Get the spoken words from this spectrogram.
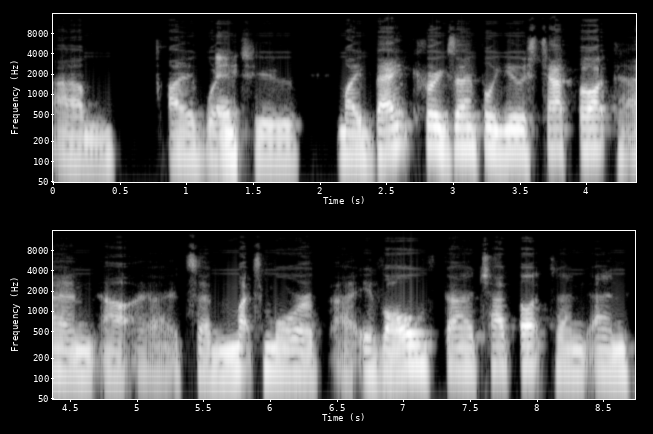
Um, I went and- to my bank, for example, used chatbot, and uh, it's a much more uh, evolved chatbot and, and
